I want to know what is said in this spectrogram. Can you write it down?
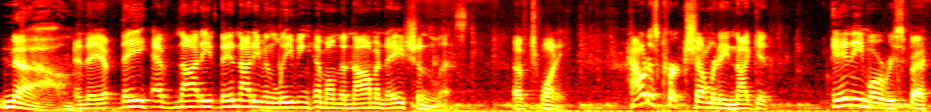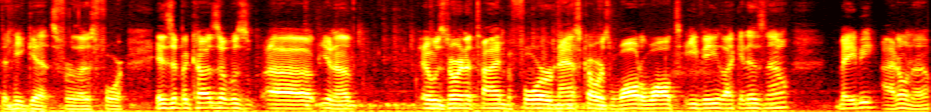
No. and they have they have not e- they're not even leaving him on the nomination list of twenty. How does Kirk Shelmerdine not get any more respect than he gets for those four? Is it because it was uh, you know it was during a time before NASCAR was wall to wall TV like it is now? Maybe I don't know.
